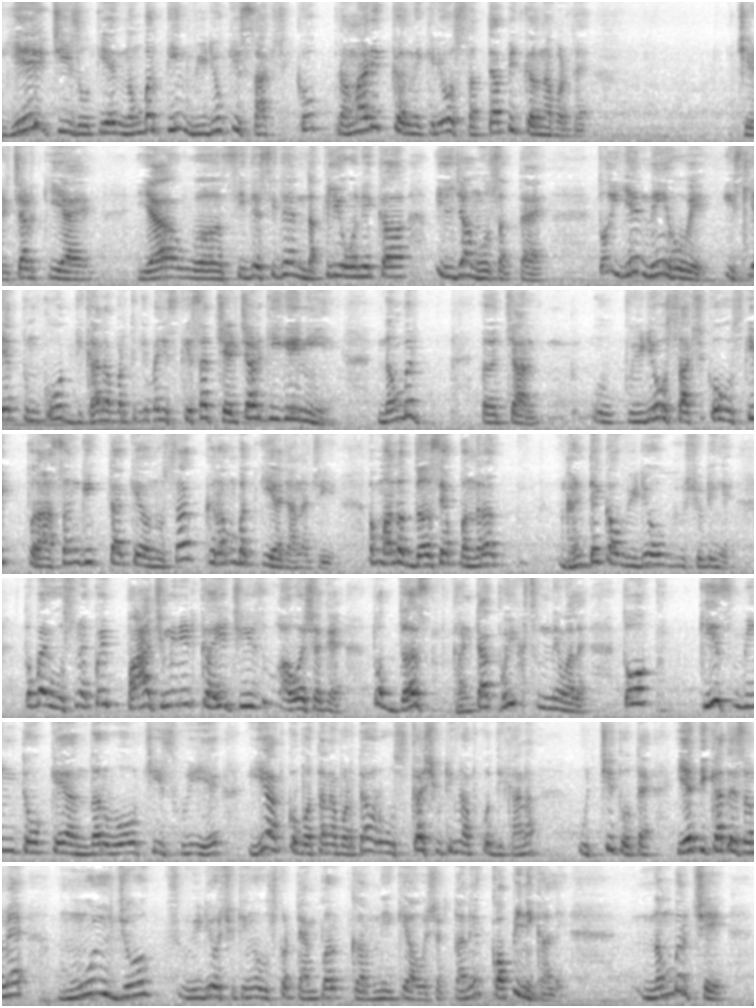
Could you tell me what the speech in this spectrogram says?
ये चीज़ होती है नंबर तीन वीडियो की साक्ष्य को प्रमाणित करने के लिए वो सत्यापित करना पड़ता है। छेड़छाड़ किया है, या सीधे सीधे नकली होने का इल्ज़ाम हो सकता है। तो ये नहीं हुए इसलिए तुमको दिखाना पड़ता कि भाई इसके साथ छेड़छाड़ की गई नहीं है। नंबर चार वीडियो साक्ष्य को उसकी प्रासंगिकता के अनुसार क्रमबद्ध किया जाना चाहिए। अब मान लो दस या पंद्रह घंटे का वीडियो शूटिंग है तो भाई उसमें कोई पाँच मिनट का ही चीज़ आवश्यक है तो दस घंटा कोई सुनने वाला है। तो किस मिनटों के अंदर वो चीज़ हुई है, ये आपको बताना पड़ता है और उसका शूटिंग आपको दिखाना उचित होता है। ये दिखाते समय मूल जो वीडियो शूटिंग है, उसको टेम्पर करने की आवश्यकता नहीं कॉपी निकाले। नंबर छ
